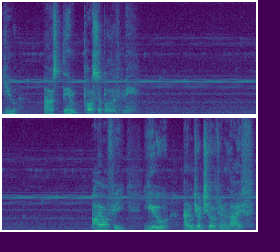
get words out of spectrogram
you asked the impossible of me. I offer you and your children life.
